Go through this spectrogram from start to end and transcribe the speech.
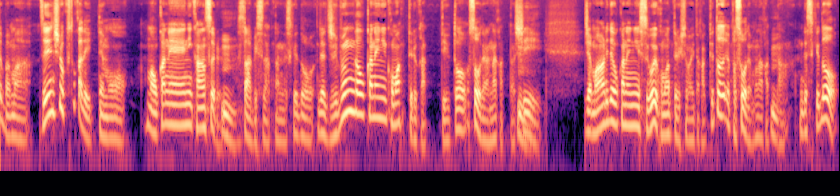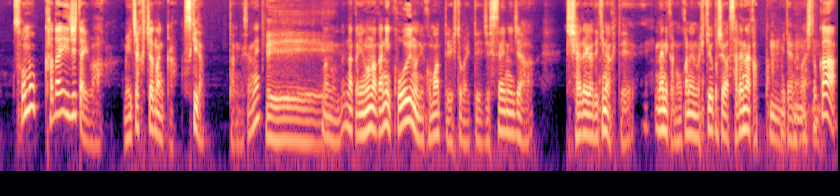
えばまあ、前職とかで言っても、まあお金に関するうん。サービスだったんですけど、じゃあ自分がお金に困ってるかっていうと、そうではなかったし、じゃあ周りでお金にすごい困ってる人がいたかっていうと、やっぱそうでもなかったんですけど、その課題自体はめちゃくちゃなんか好きだったんですよね。ええなので、なんか世の中にこういうのに困ってる人がいて、実際にじゃあ、支払いができなくて、何かのお金の引き落としがされなかった、うんみたいな話とか、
